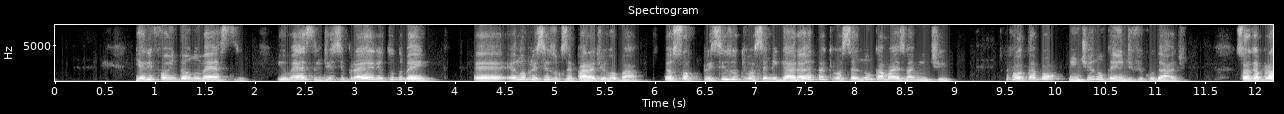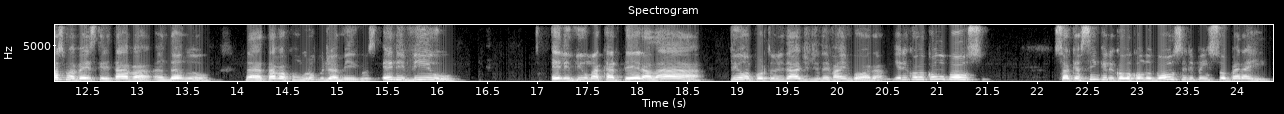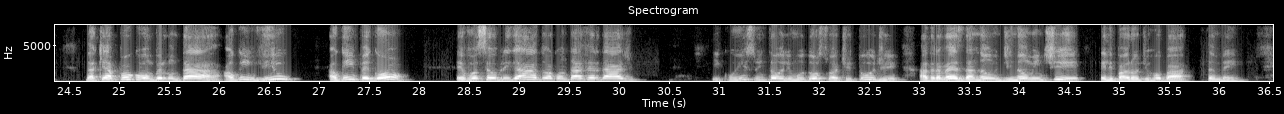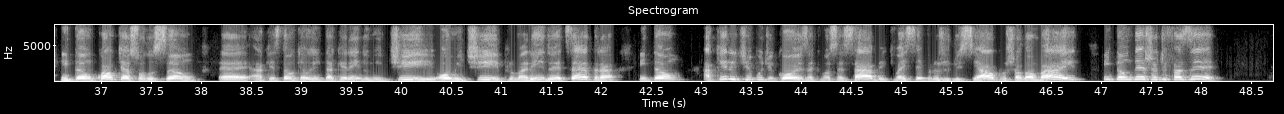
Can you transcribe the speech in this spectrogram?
E ele foi então no mestre. E o mestre disse para ele: tudo bem, é, eu não preciso que você pare de roubar. Eu só preciso que você me garanta que você nunca mais vai mentir. Ele falou: tá bom, mentir não tenho dificuldade. Só que a próxima vez que ele estava andando, estava né, com um grupo de amigos, ele viu, ele viu uma carteira lá, viu uma oportunidade de levar embora e ele colocou no bolso. Só que assim que ele colocou no bolso, ele pensou: peraí, daqui a pouco vão perguntar: alguém viu? Alguém pegou? Eu vou ser obrigado a contar a verdade. E com isso, então, ele mudou sua atitude, através da não, de não mentir, ele parou de roubar também. Então, qual que é a solução? É, a questão que alguém está querendo mentir, ou mentir para o marido, etc. Então, aquele tipo de coisa que você sabe que vai ser prejudicial para o Shalom Bait, então deixa de fazer.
